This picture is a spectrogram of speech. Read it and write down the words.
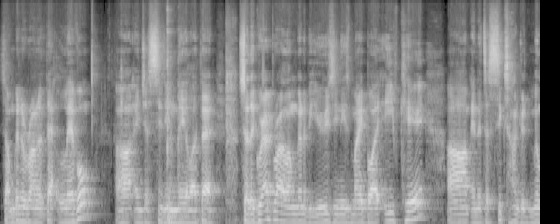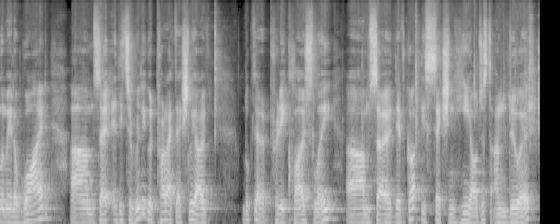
So I'm gonna run at that level uh, and just sit in there like that. So the grab rail I'm gonna be using is made by EveKare um, and it's a 600 millimeter wide. Um, so it's a really good product actually. I've looked at it pretty closely. Um, so they've got this section here, I'll just undo it.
